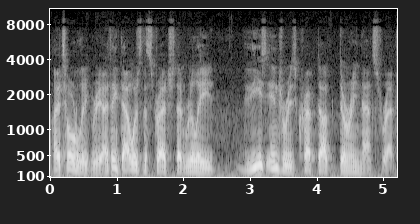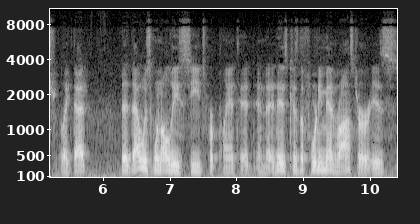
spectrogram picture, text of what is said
I totally agree. I think that was the stretch that really these injuries crept up during that stretch. Like that that that was when all these seeds were planted, and it is because the 40 man roster is.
